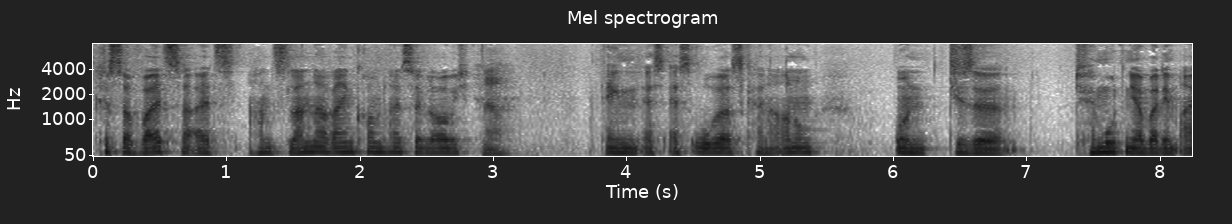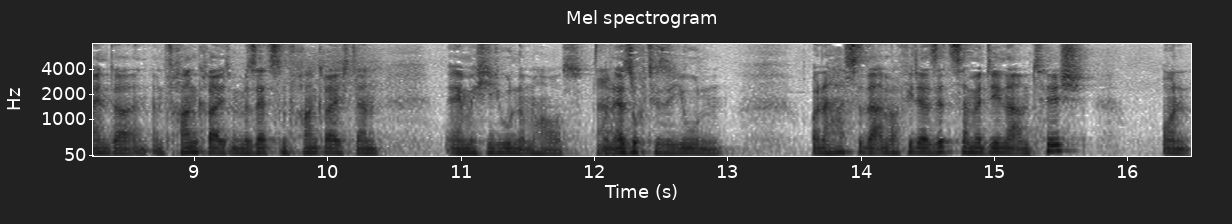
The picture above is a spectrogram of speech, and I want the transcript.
Christoph Walzer als Hans Lander reinkommt, heißt er, glaube ich. Ja. Engen SS-Oberst, keine Ahnung. Und diese die vermuten ja bei dem einen da in, in Frankreich, im besetzten Frankreich, dann irgendwelche Juden im Haus. Und er sucht diese Juden. Und dann hast du da einfach wieder, sitzt er mit denen am Tisch und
